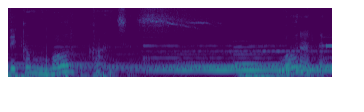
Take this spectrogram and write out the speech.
Become more conscious, more alert.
